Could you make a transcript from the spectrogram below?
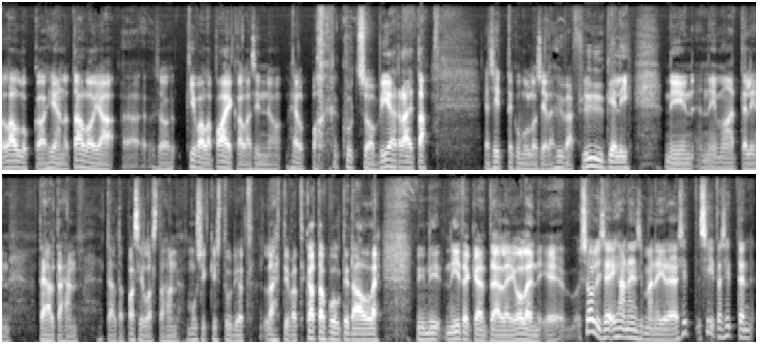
Lallukka on hieno talo ja se on kivalla paikalla, sinne on helppo kutsua vieraita. Ja sitten kun mulla on siellä hyvä flyygeli, niin, niin mä ajattelin, täältähän, täältä Pasilastahan musiikkistudiot lähtivät katapultin alle, niin ni, niitäkään täällä ei ole. E, se oli se ihan ensimmäinen idea. Ja sit, siitä sitten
